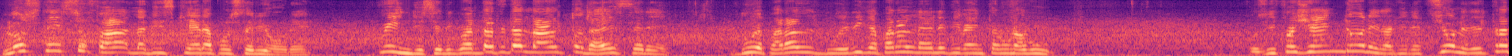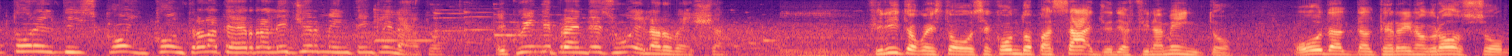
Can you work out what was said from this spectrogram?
Lo stesso fa la dischiera posteriore, quindi se li guardate dall'alto da essere due, due righe parallele diventano una V. Così facendo nella direzione del trattore il disco incontra la terra leggermente inclinato e quindi prende su e la rovescia. Finito questo secondo passaggio di affinamento o dal, dal terreno grosso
